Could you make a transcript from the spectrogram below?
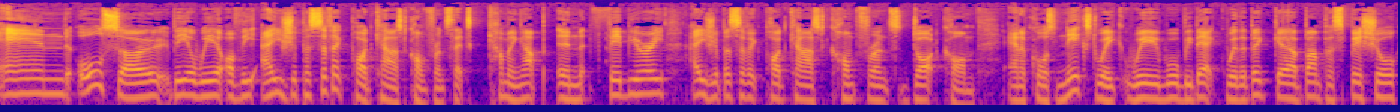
and also be aware of the Asia Pacific Podcast Conference that's coming up in February, Asia Pacific Podcast Conference.com. And of course, next week we will be back with a big uh, bumper special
